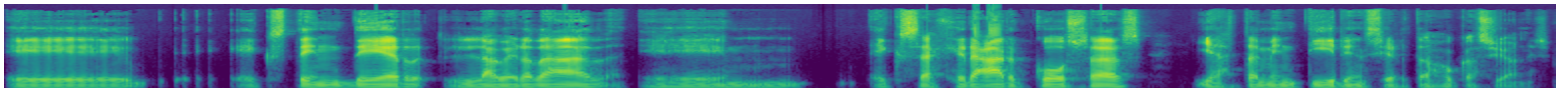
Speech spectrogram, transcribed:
eh, extender la verdad, em, exagerar cosas y hasta mentir en ciertas ocasiones.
